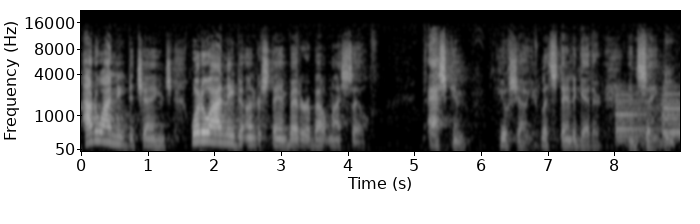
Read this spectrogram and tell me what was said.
How do I need to change? What do I need to understand better about myself? Ask Him, He'll show you. Let's stand together and sing.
